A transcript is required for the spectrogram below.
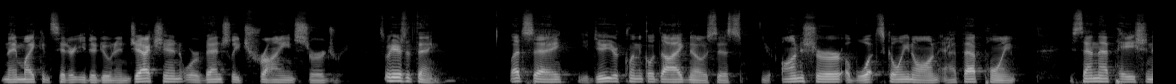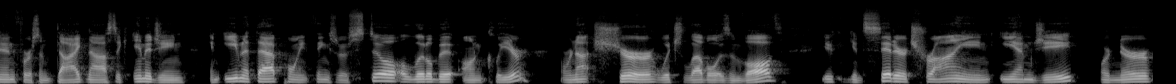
And they might consider either doing an injection or eventually trying surgery. So here's the thing let's say you do your clinical diagnosis, you're unsure of what's going on at that point. You send that patient in for some diagnostic imaging. And even at that point, things are still a little bit unclear. We're not sure which level is involved. You can consider trying EMG or nerve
